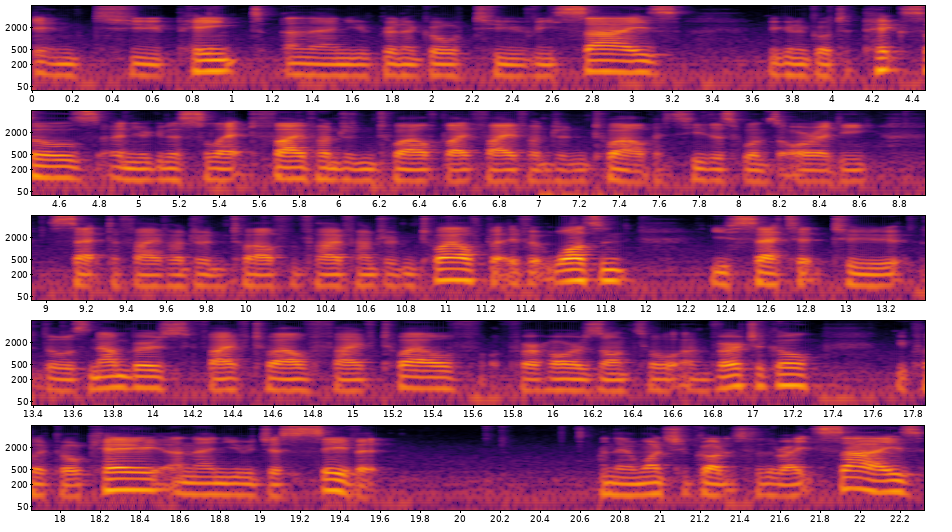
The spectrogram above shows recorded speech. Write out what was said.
into paint and then you're going to go to resize you're going to go to pixels and you're going to select 512 by 512 I see this one's already set to 512 and 512 but if it wasn't you set it to those numbers 512 512 for horizontal and vertical. You click OK and then you would just save it. And then once you've got it to the right size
